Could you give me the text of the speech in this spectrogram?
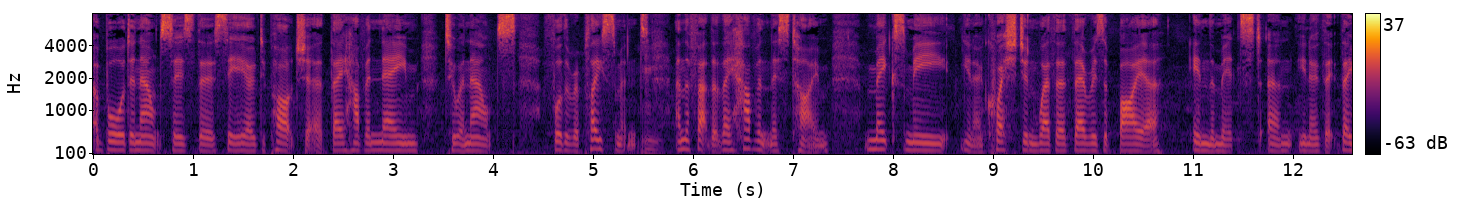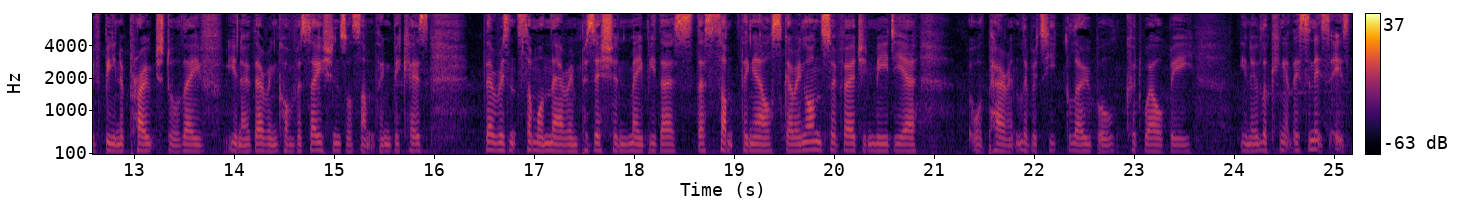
a board announces the CEO departure, they have a name to announce for the replacement, mm. and the fact that they haven't this time makes me you know question whether there is a buyer in the midst and you know they, have been approached or they've you know they're in conversations or something because there isn't someone there in position, maybe there's there's something else going on. So Virgin Media or parent Liberty Global could well be, you know, looking at this, and it's it's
